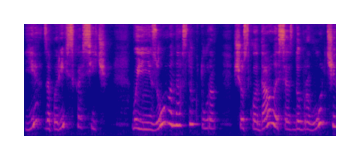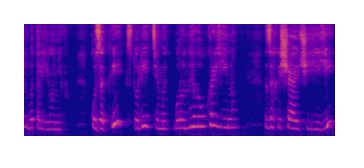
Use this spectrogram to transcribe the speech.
є Запорізька Січ, воєнізована структура, що складалася з добровольчих батальйонів. Козаки століттями боронили Україну, захищаючи її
